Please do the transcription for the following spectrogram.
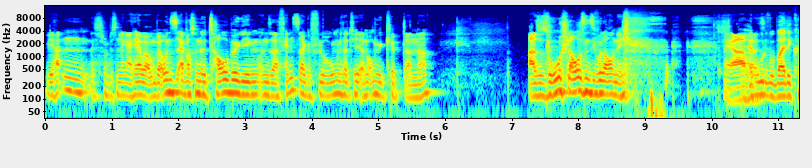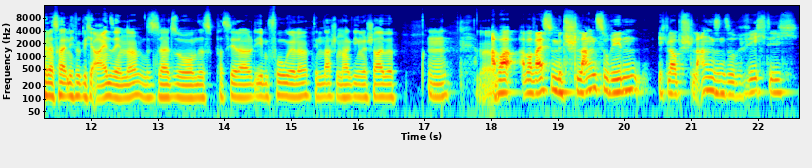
wir hatten, das ist schon ein bisschen länger her, aber bei uns ist einfach so eine Taube gegen unser Fenster geflogen und ist natürlich einmal umgekippt dann, ne? Also so schlau sind sie wohl auch nicht. naja, Ja aber gut, wobei die können das halt nicht wirklich einsehen, ne? Das ist halt so, das passiert halt jedem Vogel, ne? Die naschen halt gegen eine Scheibe. Mhm. Ja. Aber, aber weißt du, mit Schlangen zu reden, ich glaube, Schlangen sind so richtig.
